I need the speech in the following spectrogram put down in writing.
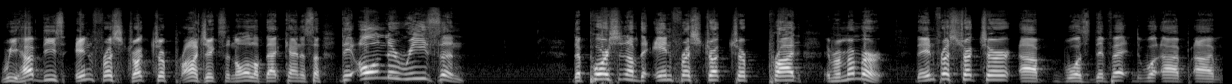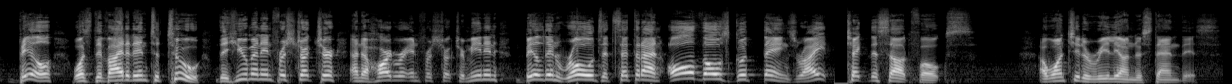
We have these infrastructure projects and all of that kind of stuff. The only reason the portion of the infrastructure project, remember, the infrastructure uh, was div- uh, uh, bill was divided into two the human infrastructure and the hardware infrastructure meaning building roads etc and all those good things right check this out folks i want you to really understand this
